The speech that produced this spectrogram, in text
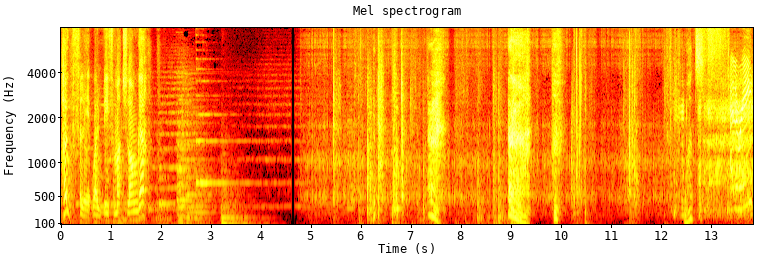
Hopefully it won't be for much longer. What? Ellery?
